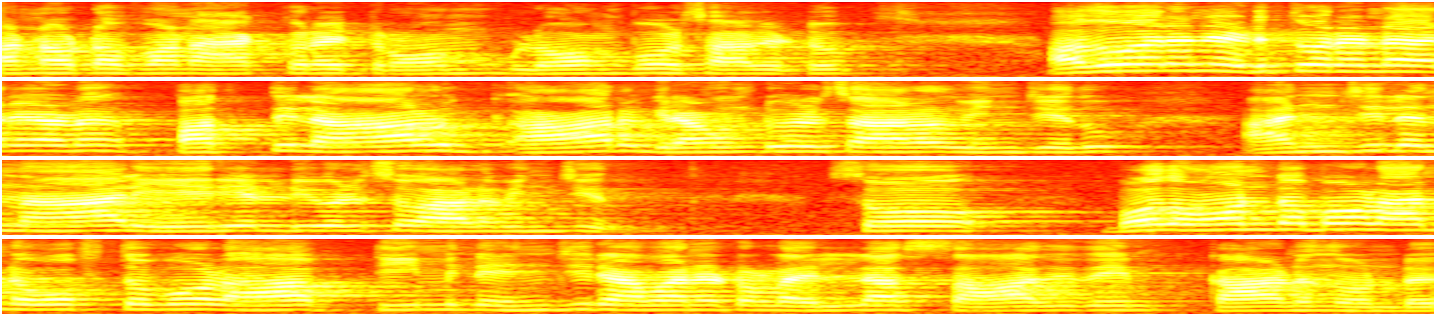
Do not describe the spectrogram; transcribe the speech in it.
One out of one accurate റോം ലോങ് ബോൾസ് ആളിട്ടു അതുപോലെ തന്നെ എടുത്തു പറയേണ്ട കാര്യമാണ്. പത്തിൽ ആൾ ആറ് ഗ്രൗണ്ട് ഡ്യൂവൽസ് ആൾ വിൻ ചെയ്തു. അഞ്ചിൽ നാല് ഏരിയൽ ഡ്യൂവൽസും ആൾ വിൻ ചെയ്തു. So both on the ball and off the ball ആ ടീമിന്റെ എഞ്ചിൻ ആവാനായിട്ടുള്ള എല്ലാ സാധ്യതയും കാണുന്നുണ്ട്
